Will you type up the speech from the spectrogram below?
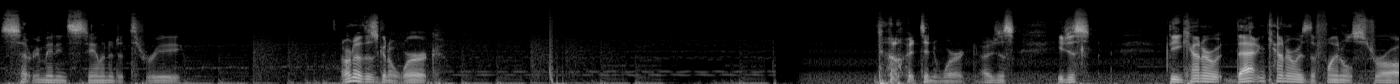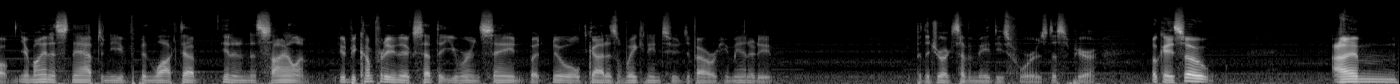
Set remaining stamina to 3. I don't know if this is going to work. No, it didn't work. I just, you just, the encounter, that encounter was the final straw. Your mind has snapped and you've been locked up in an asylum. It would be comforting to accept that you were insane, but no old god is awakening to devour humanity. But the drugs haven't made these horrors disappear. Okay, so, I'm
